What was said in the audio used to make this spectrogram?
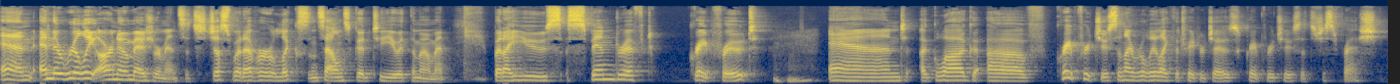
And and there really are no measurements. It's just whatever looks and sounds good to you at the moment. But I use Spindrift grapefruit mm-hmm. and a glug of grapefruit juice and I really like the Trader Joe's grapefruit juice. It's just fresh.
